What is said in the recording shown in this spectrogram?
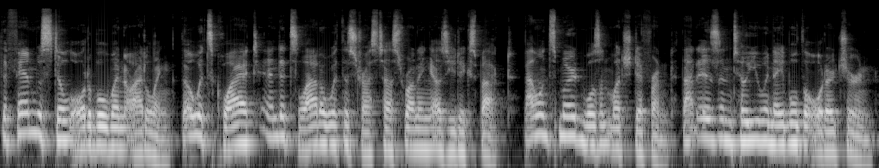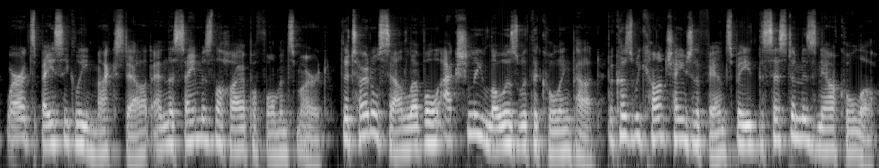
The fan was still audible when idling, though it's quiet and it's louder with the stress test running as you'd expect. Balance mode wasn't much different, that is until you enable the auto tune, where it's basically maxed out and the same as the higher performance mode. The total sound level actually lowers with the cooling pad. Because we can't change the fan speed, the system is now cooler,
